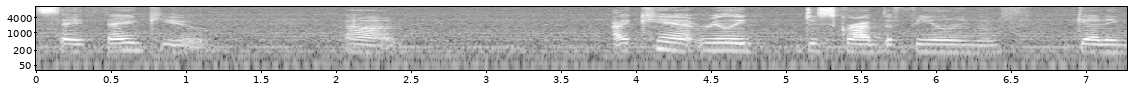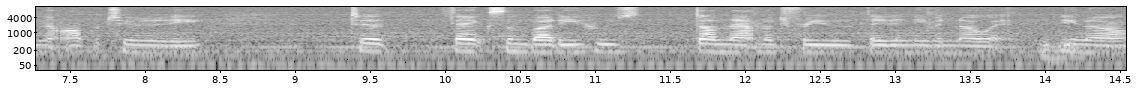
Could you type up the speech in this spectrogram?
say thank you. Um, I can't really describe the feeling of getting the opportunity to thank somebody who's done that much for you that they didn't even know it. Mhm. You know,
